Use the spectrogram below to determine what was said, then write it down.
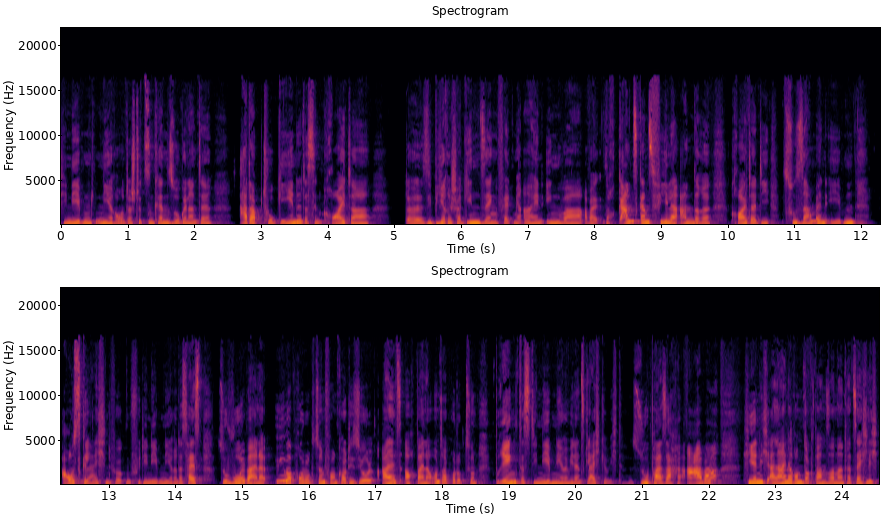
die Nebenniere unterstützen können, sogenannte Adaptogene. Das sind Kräuter, äh, sibirischer Ginseng fällt mir ein, Ingwer, aber noch ganz, ganz viele andere Kräuter, die zusammen eben ausgleichend wirken für die Nebenniere. Das heißt, sowohl bei einer Überproduktion von Cortisol als auch bei einer Unterproduktion bringt es die Nebenniere wieder ins Gleichgewicht. Super Sache. Aber hier nicht alleine rumdoktern, sondern tatsächlich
